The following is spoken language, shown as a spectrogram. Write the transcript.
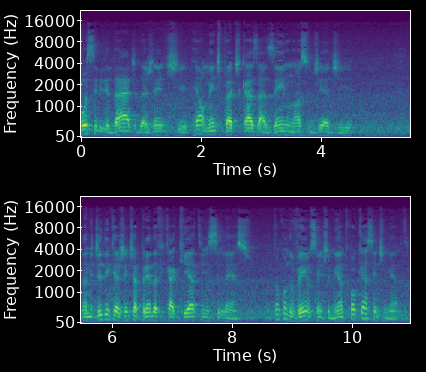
possibilidade da gente realmente praticar zazen no nosso dia a dia, na medida em que a gente aprenda a ficar quieto e em silêncio. Então, quando vem um sentimento, qualquer sentimento,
